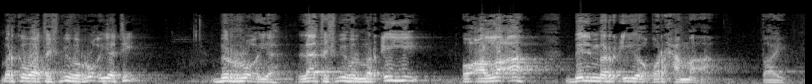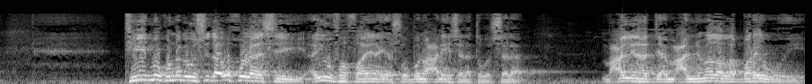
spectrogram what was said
marka waa tashbiihu ru'yati biاru'ya laa tashbiihu اlmar'iyi oo alla ah bilmariyo qorxa ma ah ayb tii markuu nabigu sidaa u khulaaseeyey ayuu faahfaahinaya suubanu calayhi salaat wasalaam macallin haddii macalnimada la baray weeye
